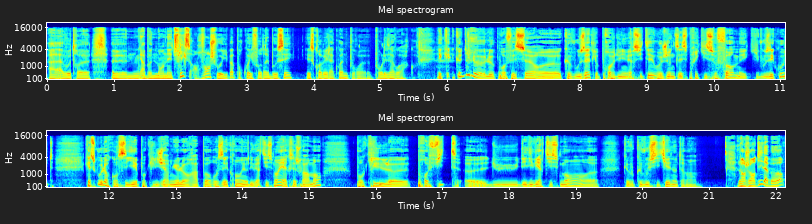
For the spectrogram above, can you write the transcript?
à, votre euh, abonnement Netflix. En revanche, vous voyez pas pourquoi il faudrait bosser et se crever la couenne pour, euh, pour les avoir. Et que, dit le, professeur euh, que vous êtes, le prof d'université, aux jeunes esprits qui se forment et qui vous écoutent Qu'est-ce que vous leur conseillez pour qu'ils gèrent mieux leur rapport aux écrans et au divertissement et accessoirement pour qu'ils profitent des divertissements que vous citiez notamment? Alors je leur dis d'abord,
